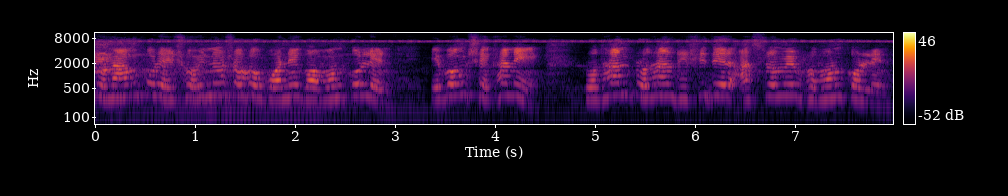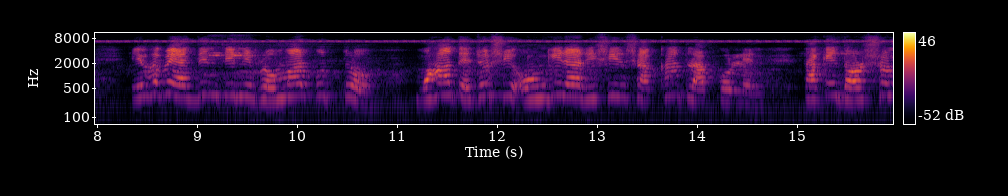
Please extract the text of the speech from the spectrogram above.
প্রণাম করে সৈন্যসহ বনে গমন করলেন এবং সেখানে প্রধান প্রধান ঋষিদের আশ্রমে ভ্রমণ করলেন। এভাবে একদিন তিনি ব্রহ্মার পুত্র মহা তেজস্বী অঙ্গিরা ঋষির সাক্ষাৎ লাভ করলেন। তাকে দর্শন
